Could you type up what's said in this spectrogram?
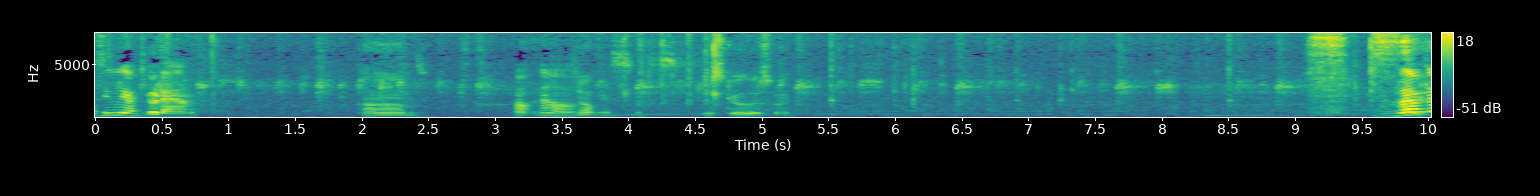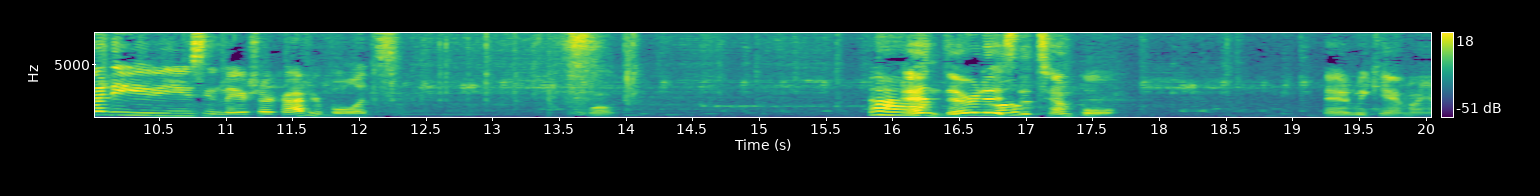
I think we have to go down. um, Oh, no. Nope. It's- just go this way. So I'm to be using the Mega Shark. I have your bullets. Well, Ah. and there it is, Oh. the temple. And we can't mine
